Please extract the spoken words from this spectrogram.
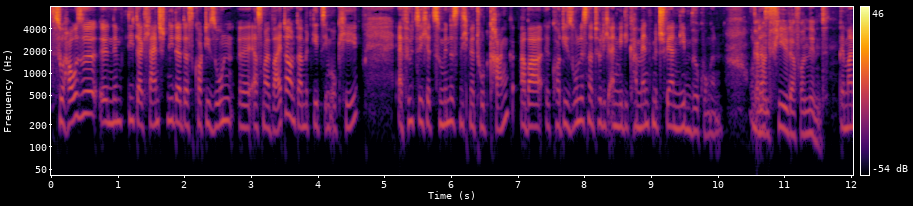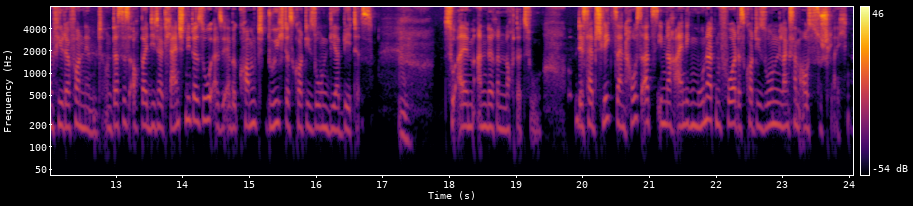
zu Hause äh, nimmt Dieter Kleinschnieder das Cortison äh, erstmal weiter und damit geht es ihm okay. Er fühlt sich jetzt zumindest nicht mehr todkrank, aber äh, Cortison ist natürlich ein Medikament mit schweren Nebenwirkungen. Und wenn das, man viel davon nimmt. Wenn man viel davon nimmt. Und das ist auch bei Dieter Kleinschnieder so. Also er bekommt durch das Cortison Diabetes. Mhm. Zu allem anderen noch dazu. Deshalb schlägt sein Hausarzt ihm nach einigen Monaten vor, das Cortison langsam auszuschleichen.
